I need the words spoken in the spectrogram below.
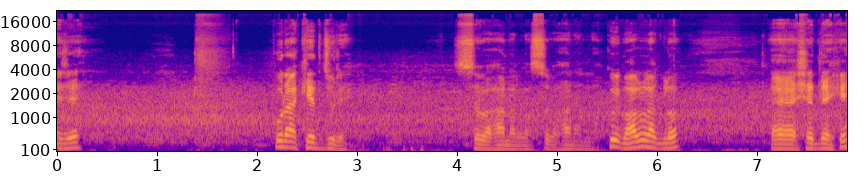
এই যে, পুরা ক্ষেত জুড়ে। সুবাহান আল্লাহ সুবাহান আল্লাহ খুবই ভালো লাগল সে দেখে।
